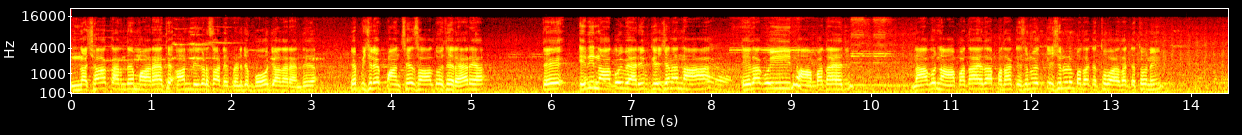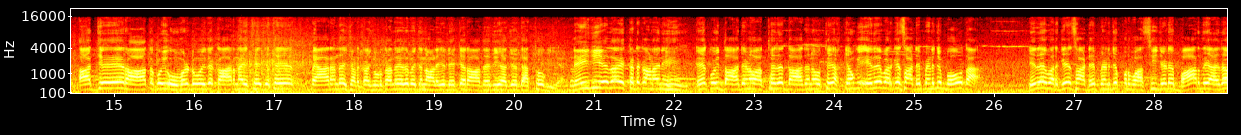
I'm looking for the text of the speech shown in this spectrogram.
ਨਸ਼ਾ ਕਰਨ ਦੇ ਮਾਰਿਆ ਇੱਥੇ ਅਨਲੀਗਲ ਸਾਡੇ ਪਿੰਡ 'ਚ ਬਹੁਤ ਜ਼ਿਆਦਾ ਰਹਿੰਦੇ ਆ। ਇਹ ਪਿਛਲੇ 5-6 ਸਾਲ ਤੋਂ ਇੱਥੇ ਰਹਿ ਰਿਹਾ। ਤੇ ਇਹਦੀ ਨਾ ਕੋਈ ਵੈਰੀਫਿਕੇਸ਼ਨ ਆ, ਨਾ ਇਹਦਾ ਕੋਈ ਨਾਂ ਪਤਾ ਹੈ ਜੀ। ਨਾ ਕੋਈ ਨਾਂ ਪਤਾ, ਇਹਦਾ ਪਤਾ ਕਿਸੇ ਨੂੰ ਕਿਸੇ ਨੂੰ ਨਹੀਂ ਪਤਾ ਕਿੱਥੋਂ ਆਇਆ ਦਾ ਕਿੱਥੋਂ ਨਹੀਂ। ਅੱਜ ਇਹ ਰਾਤ ਕੋਈ ਓਵਰਡੋਜ਼ ਦੇ ਕਾਰਨ ਇੱਥੇ ਜਿੱਥੇ ਪਿਆ ਰਹਿੰਦਾ ਛੜਕਾ ਛੁੜਕਾਂ ਦੇ ਇਹਦੇ ਵਿੱਚ ਨਾਲੇ 'ਚ ਡਿੱਗ ਕੇ ਰਾਤ ਇਹਦੀ ਅੱਜ ਡੈਥ ਹੋ ਗਈ ਹੈ। ਨਹੀਂ ਜੀ ਇਹਦਾ ਇੱਕ ਟਿਕਾਣਾ ਨਹੀਂ ਇਹ ਕੋਈ 10 ਦਿਨ ਉੱਥੇ ਤੇ 10 ਦਿਨ ਉੱਥੇ ਕਿਉਂਕਿ ਇਹਦੇ ਵਰਗੇ ਸਾਡੇ ਪਿੰਡ 'ਚ ਬਹੁਤ ਆ। ਇਹਦੇ ਵਰਗੇ ਸਾਡੇ ਪਿੰਡ 'ਚ ਪ੍ਰਵਾਸੀ ਜਿਹੜੇ ਬਾਹਰ ਦੇ ਆਏ ਦਾ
